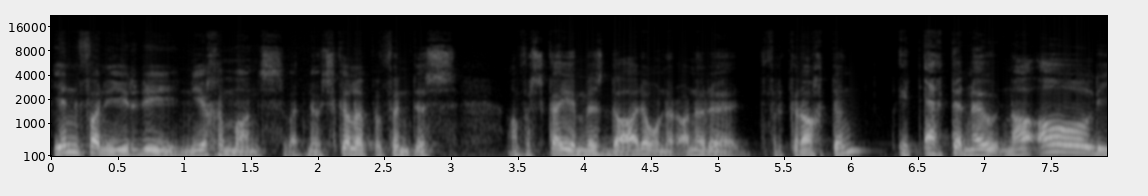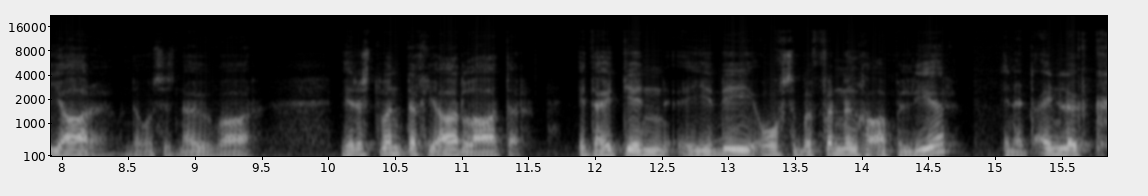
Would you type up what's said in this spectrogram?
een van hierdie 9 mans wat nou skuldig bevind is aan verskeie misdade onder andere verkrachting het egter nou na al die jare want ons is nou waar meer as 20 jaar later het hy teen hierdie hof se bevinding geappeleer en uiteindelik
